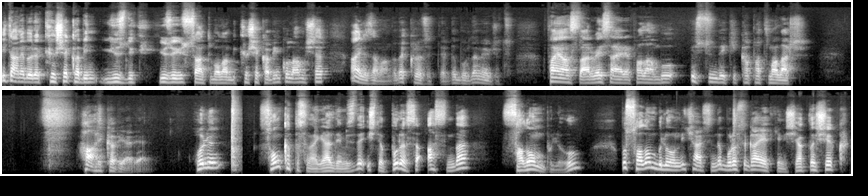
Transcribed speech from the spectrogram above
Bir tane böyle köşe kabin, yüzlük, yüze 100 santim olan bir köşe kabin kullanmışlar. Aynı zamanda da klozetleri de burada mevcut. Fayanslar vesaire falan bu üstündeki kapatmalar harika bir yer yani. Holün son kapısına geldiğimizde işte burası aslında salon bloğu. Bu salon bloğunun içerisinde burası gayet geniş. Yaklaşık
